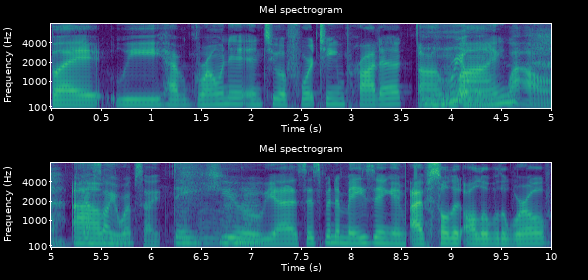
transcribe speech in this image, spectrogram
but we have grown it into a 14 product um, Really? line. Wow. Yeah, I saw your Um, website. Thank you. Yes, it's been amazing, and I've sold it all over the world:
